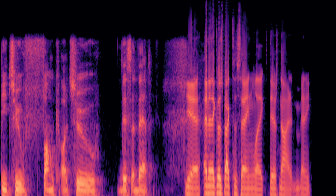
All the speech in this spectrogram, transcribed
be too funk or too this and that Yeah, and then it goes back to saying like there's not many,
